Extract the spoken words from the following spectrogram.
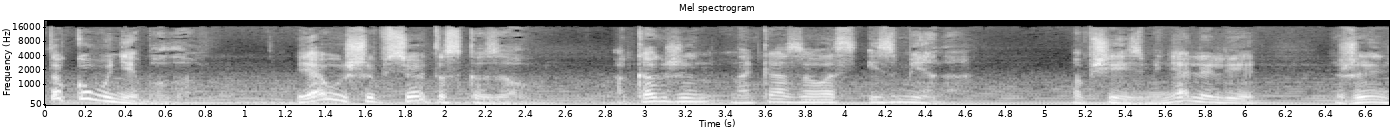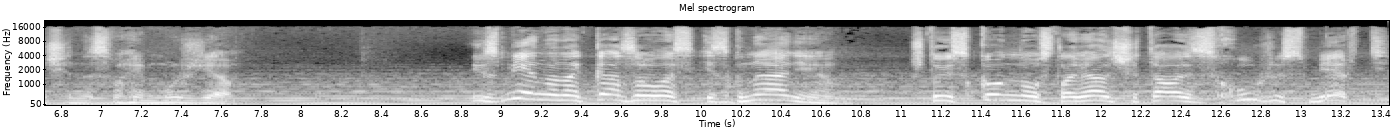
такого не было. Я выше все это сказал. А как же наказывалась измена? Вообще изменяли ли женщины своим мужьям? Измена наказывалась изгнанием, что исконно у славян считалось хуже смерти.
